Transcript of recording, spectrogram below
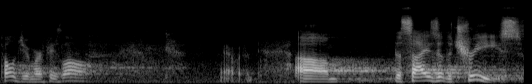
Told you, Murphy's Law. Um, the size of the trees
